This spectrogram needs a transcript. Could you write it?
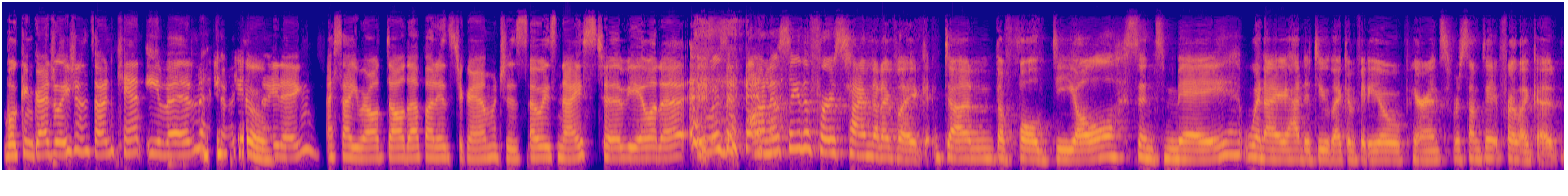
well, congratulations on Can't Even. Thank you. Exciting. I saw you were all dolled up on Instagram, which is always nice to be able to. it was honestly the first time that I've like done the full deal since May when I had to do like a video appearance for something for like a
